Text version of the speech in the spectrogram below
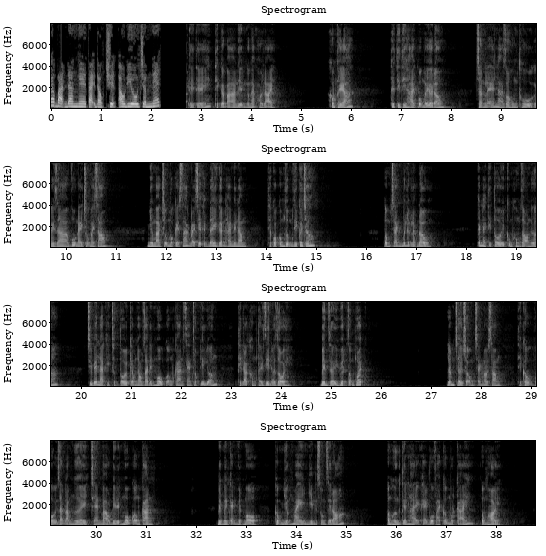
Các bạn đang nghe tại đọc chuyện audio.net Thấy thế thì cả ba liền ngơ ngác hỏi lại. Không thấy á? Thế thì thi hài của ông ấy ở đâu? Chẳng lẽ là do hung thủ gây ra vụ này trộm hay sao? Nhưng mà trộm một cái xác đại chết cách đây gần 20 năm, thì có công dụng gì cơ chứ? Ông Tránh bất lực lắc đầu. Cái này thì tôi cũng không rõ nữa. Chỉ biết là khi chồng tôi kéo nhau ra đến mộ của ông Can xem cho kỹ lưỡng, thì đã không thấy gì nữa rồi. Bên dưới huyệt rỗng tuếch. Lâm chờ cho ông Tránh nói xong thì cậu vội ra đám người chen vào đi đến mộ của ông Can. Đứng bên cạnh huyệt mộ, cậu nhướng mày nhìn xuống dưới đó. Ông Hưng tiến lại khẽ vỗ vai cậu một cái, ông hỏi:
